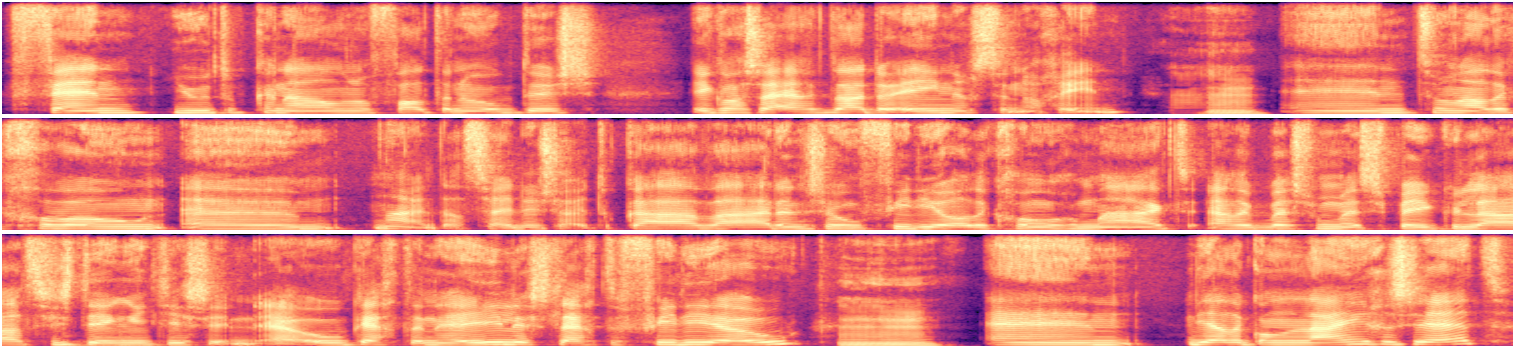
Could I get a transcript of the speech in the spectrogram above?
fan YouTube-kanaal of wat dan ook. Dus ik was eigenlijk daar de enigste nog in. Mhm. En toen had ik gewoon, ehm, nou, dat zij dus uit elkaar waren. En zo'n video had ik gewoon gemaakt. Eigenlijk best wel met speculaties, dingetjes. En ook echt een hele slechte video. Mhm. En die had ik online gezet.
